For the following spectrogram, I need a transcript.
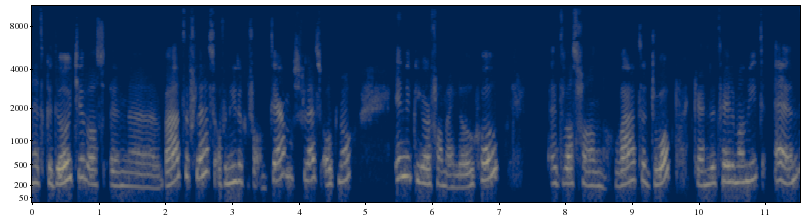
Het cadeautje was een uh, waterfles, of in ieder geval een thermosfles ook nog, in de kleur van mijn logo. Het was van Waterdrop, ik kende het helemaal niet. En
